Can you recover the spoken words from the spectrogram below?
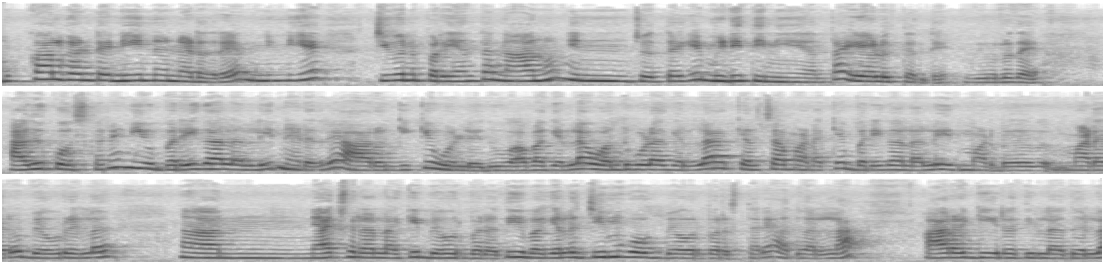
ಮುಕ್ಕಾಲು ಗಂಟೆ ನೀನು ನಡೆದ್ರೆ ನಿನಗೆ ಜೀವನ ಪರ್ಯಂತ ನಾನು ನಿನ್ನ ಜೊತೆಗೆ ಮಿಡಿತೀನಿ ಅಂತ ಹೇಳುತ್ತಂತೆ ಹೃದಯ. ಅದಕ್ಕೋಸ್ಕರ ನೀವು ಬರಿಗಾಲಲ್ಲಿ ನಡೆದ್ರೆ ಆರೋಗ್ಯಕ್ಕೆ ಒಳ್ಳೆಯದು ಅವಾಗೆಲ್ಲ ಹೊಲ್ದೊಳಗೆಲ್ಲ ಕೆಲಸ ಮಾಡೋಕ್ಕೆ ಬರಿಗಾಲಲ್ಲಿ ಇದು ಮಾಡಬೇ ಮಾಡೋರು ಬೆವರೆಲ್ಲ ನ್ಯಾಚುರಲ್ ಆಗಿ ಬೆವ್ರು ಬರೋದು ಇವಾಗೆಲ್ಲ ಜಿಮ್ಗೆ ಹೋಗಿ ಬೆವ್ರು ಬರೆಸ್ತಾರೆ. ಅದು ಅಲ್ಲ, ಆರೋಗ್ಯ ಇರೋದಿಲ್ಲ, ಅದೆಲ್ಲ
